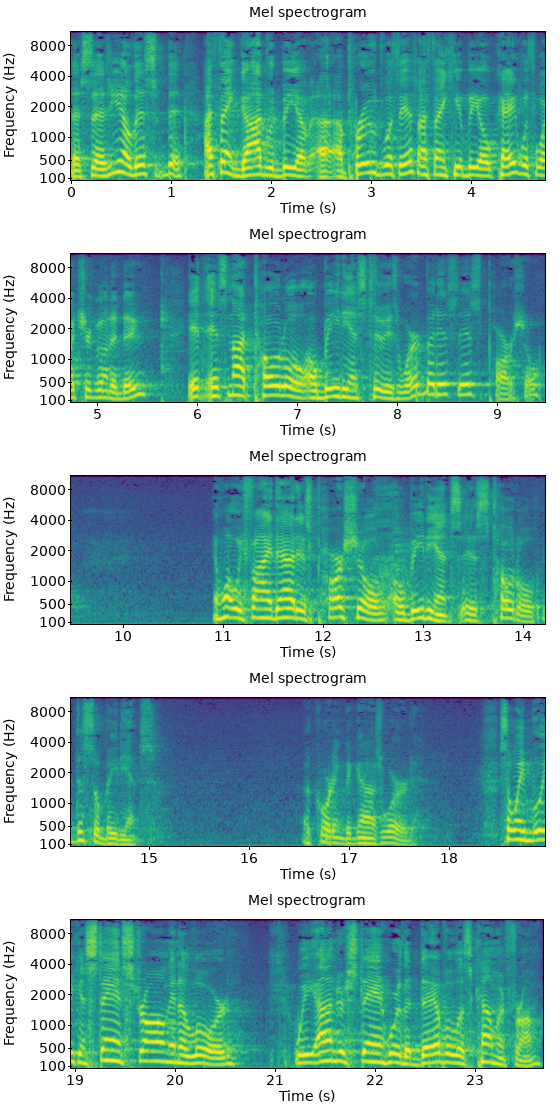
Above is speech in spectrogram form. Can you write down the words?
that says, you know, this. this I think God would be a, a, approved with this. I think He'll be okay with what you're going to do. It, it's not total obedience to His word, but it's, it's partial. And what we find out is partial obedience is total disobedience, according to God's word. So we, we can stand strong in the Lord. We understand where the devil is coming from.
